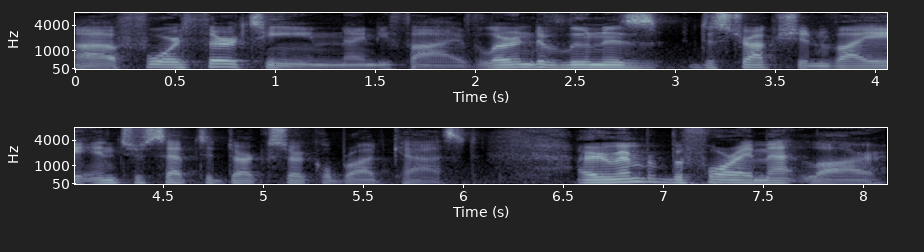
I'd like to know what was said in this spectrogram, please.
Uh, 41395. Learned of Luna's destruction via intercepted Dark Circle broadcast. I remember before I met Lar,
